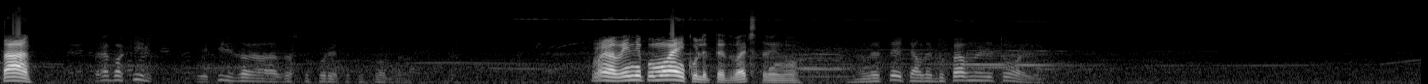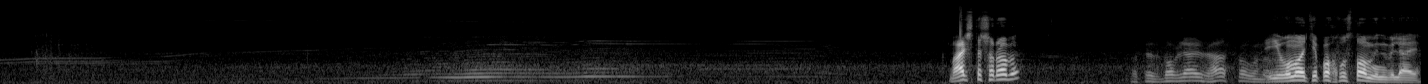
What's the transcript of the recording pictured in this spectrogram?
Так. Треба кіль, кіль за, застопорити попробувати. Ну, він і помаленьку летить, бачите він. о. Не летить, але до певної тої. Бачите, що робить? Ти збавляєш газ, що воно? І воно типу хвостом він виляє.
